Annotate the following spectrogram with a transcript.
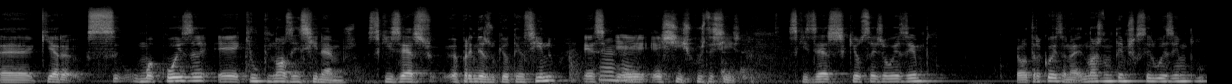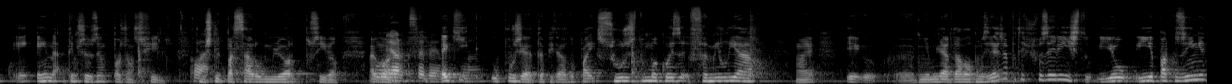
eh, que era se uma coisa é aquilo que nós ensinamos. Se quiseres aprenderes o que eu te ensino, é, é, é X, custa X. Se quiseres que eu seja o exemplo, é outra coisa, não é? Nós não temos que ser o exemplo em, em nada. Temos que ser o exemplo para os nossos filhos. Temos que lhe passar o melhor possível. Agora, melhor que sabemos, aqui, é? o projeto Piedade do Pai surge de uma coisa familiar. Não é? Eu- a minha mulher dava algumas ideias, já podemos fazer isto. E eu ia para a cozinha,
